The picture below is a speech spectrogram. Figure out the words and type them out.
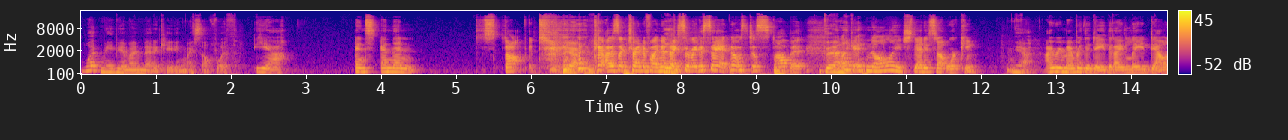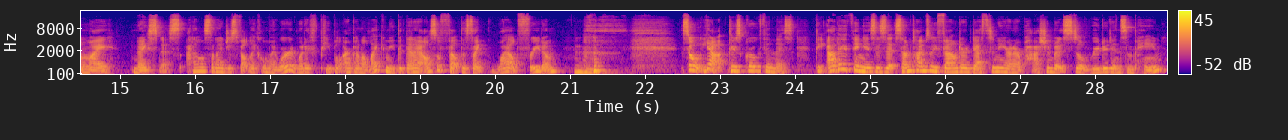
what maybe am I medicating myself with? Yeah. And and then stop it. Yeah. I was like trying to find a nicer way to say it. No, it's just stop it. Then- but like acknowledge that it's not working. Yeah. I remember the day that I laid down my niceness, and all of a sudden I just felt like, oh my word, what if people aren't gonna like me? But then I also felt this like wild freedom. Mm-hmm. so yeah, there's growth in this. The other thing is, is that sometimes we found our destiny and our passion, but it's still rooted in some pain.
